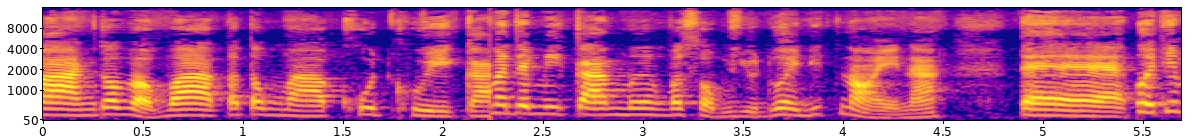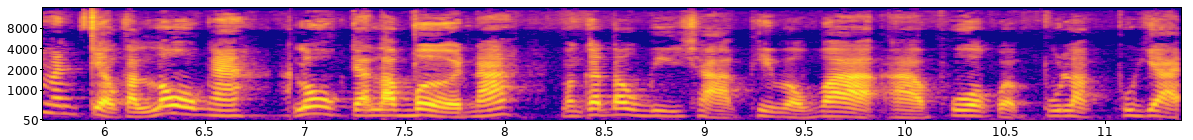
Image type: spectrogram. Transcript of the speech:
บาลก็แบบว่าก็ต้องมาพูดคุยกัน มันจะมีการเมืองผสมอยู่ด้วยนิดหน่อยนะ แต่เพื่อที่มันเกี่ยวกับโลกไงโลกจะระเบิดนะ มันก็ต้องมีฉากที่แบบว่าอ่าพวกแบบผู้หลักผู้ใหญ่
